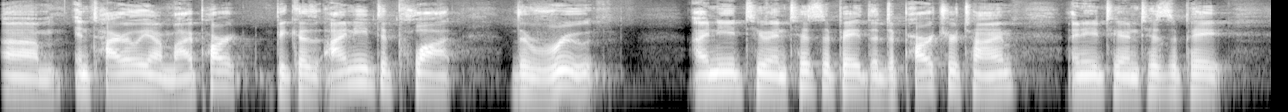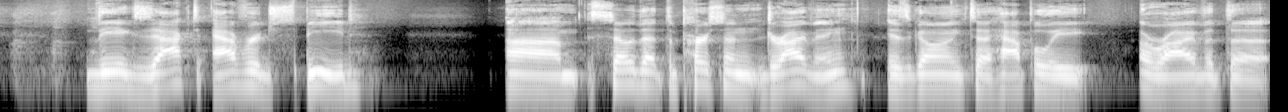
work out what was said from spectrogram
um, entirely on my part because I need to plot the route. I need to anticipate the departure time. I need to anticipate the exact average speed um, so that the person driving is going to happily arrive at the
